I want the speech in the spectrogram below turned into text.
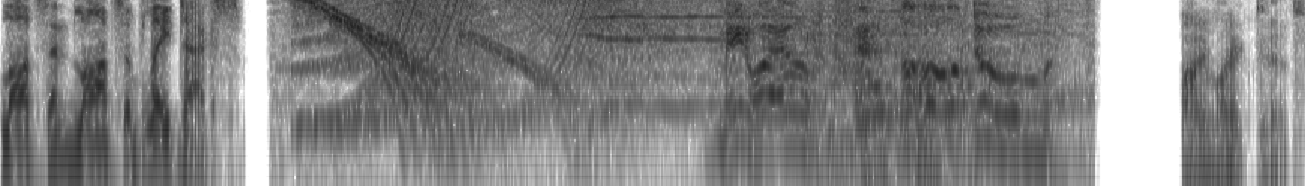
Lots and lots of latex. Meanwhile, at the Hall of Doom. I liked it.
